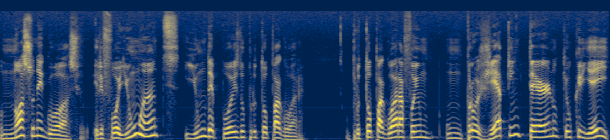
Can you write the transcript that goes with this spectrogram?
o nosso negócio, ele foi um antes e um depois do Prutopo agora. O Protopo agora foi um, um projeto interno que eu criei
